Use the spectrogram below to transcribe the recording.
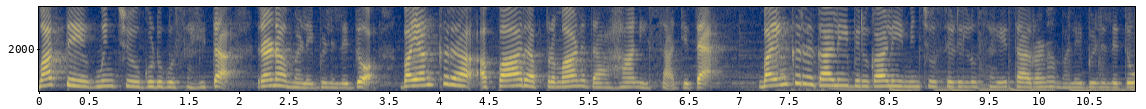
ಮತ್ತೆ ಮಿಂಚು ಗುಡುಗು ಸಹಿತ ರಣಮಳೆ ಬೀಳಲಿದ್ದು ಭಯಂಕರ ಅಪಾರ ಪ್ರಮಾಣದ ಹಾನಿ ಸಾಧ್ಯತೆ. ಭಯಂಕರ ಗಾಳಿ, ಬಿರುಗಾಳಿ, ಮಿಂಚು, ಸಿಡಿಲು ಸಹಿತ ರಣಮಳೆ ಬೀಳಲಿದ್ದು,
